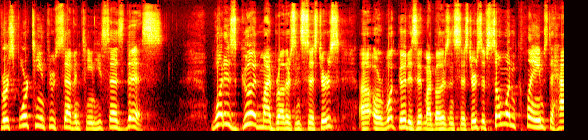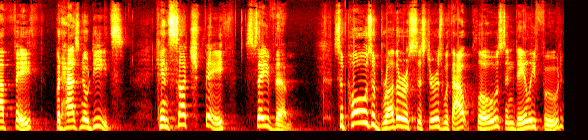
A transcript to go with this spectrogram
verse 14 through 17, he says this What is good, my brothers and sisters, uh, or what good is it, my brothers and sisters, if someone claims to have faith but has no deeds? Can such faith save them? Suppose a brother or sister is without clothes and daily food.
